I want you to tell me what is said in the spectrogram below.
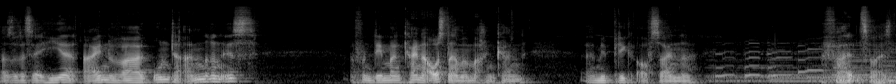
Also dass er hier ein Wahl unter anderen ist von dem man keine Ausnahme machen kann äh, mit Blick auf seine Verhaltensweisen.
